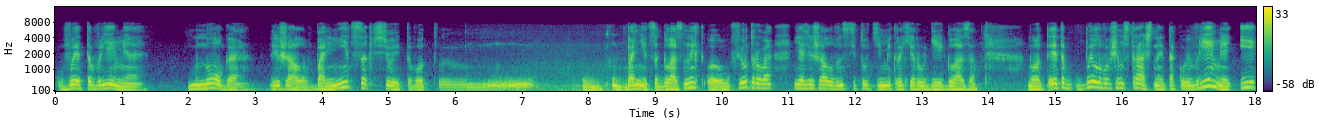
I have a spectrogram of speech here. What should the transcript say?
в это время много лежала в больницах, все это вот э, больница глазных э, у Федорова. Я лежала в институте микрохирургии глаза. Вот. Это было, в общем, страшное такое время. И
